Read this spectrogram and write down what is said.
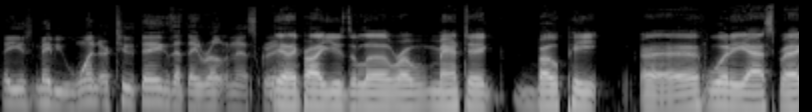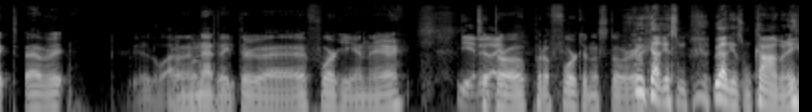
they used maybe one or two things that they wrote in that script. Yeah, they probably used a little romantic Bo Peep, uh, Woody aspect of it. There's a lot Other than that, they threw a Forky in there yeah, to like, throw put a fork in the story. we gotta get some. We gotta get some comedy.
